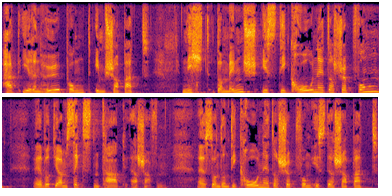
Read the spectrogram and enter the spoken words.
hat ihren Höhepunkt im Schabbat. Nicht der Mensch ist die Krone der Schöpfung, er wird ja am sechsten Tag erschaffen, sondern die Krone der Schöpfung ist der Schabbat.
